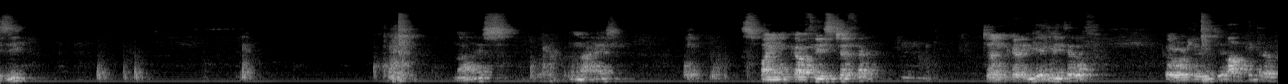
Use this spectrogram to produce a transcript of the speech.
इजी नाइस नाइस स्पाइन काफ़ी स्टिफ है। टर्न करेंगे मेरी तरफ़। करवट ले लीजिए। आपकी तरफ़।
